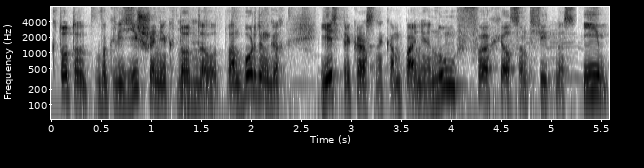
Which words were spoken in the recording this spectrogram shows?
Кто-то в аквизишене, кто-то Мгм. вот в анбордингах. Есть прекрасная компания Noom в Health and Fitness. И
